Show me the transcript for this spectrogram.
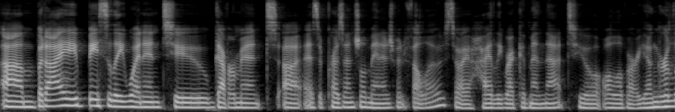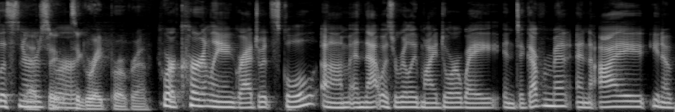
Um, but i basically went into government uh, as a presidential management fellow. So i highly recommend that to all of our younger listeners yeah, it's, a, it's, a, great program. who are currently in graduate school. Um, and that was really my doorway into government. And i you know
